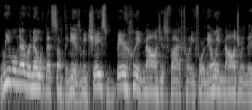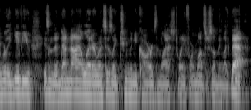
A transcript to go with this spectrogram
We will never know what that something is. I mean, Chase barely acknowledges 524. The only acknowledgement they really give you is in the denial letter when it says like too many cards in the last 24 months or something like that.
